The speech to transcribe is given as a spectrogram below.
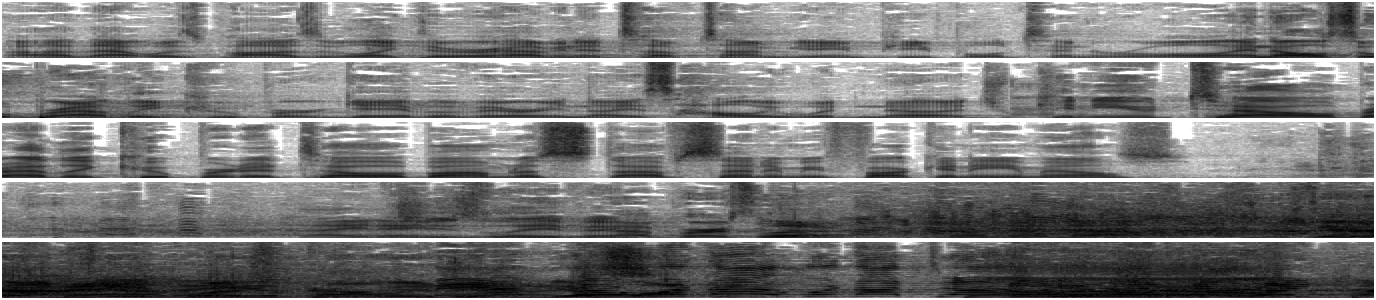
Uh, that was positive. Like they were having a tough time getting people to enroll. And also, Bradley Cooper gave a very nice Hollywood nudge. Can you tell Bradley Cooper to tell Obama to stop sending me fucking emails? She's leaving. That person. Look, no, no, no. You're not Ma'am, the we apologize. Man, no, we're not. We're not done. No, you're We're walking not right by the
